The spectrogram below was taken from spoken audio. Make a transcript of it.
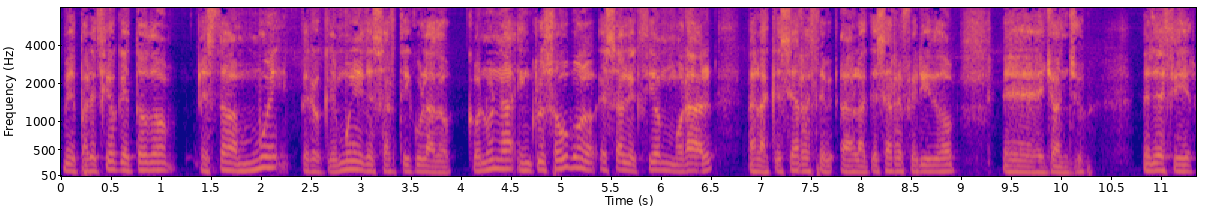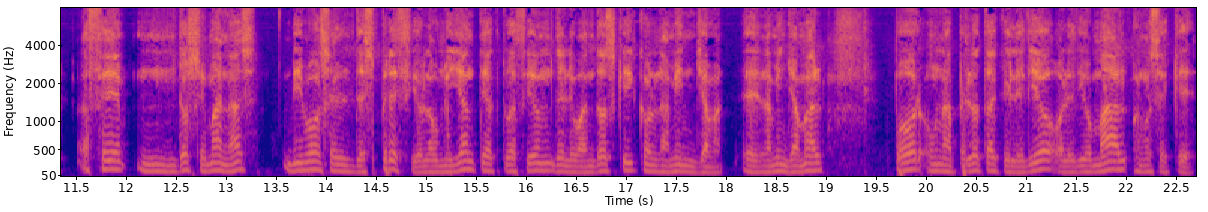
me pareció que todo estaba muy, pero que muy desarticulado. Con una, incluso hubo esa lección moral a la que se ha, a la que se ha referido eh. Es decir, hace mm, dos semanas vimos el desprecio, la humillante actuación de Lewandowski con Lamin Yamal, eh, por una pelota que le dio o le dio mal o no sé qué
